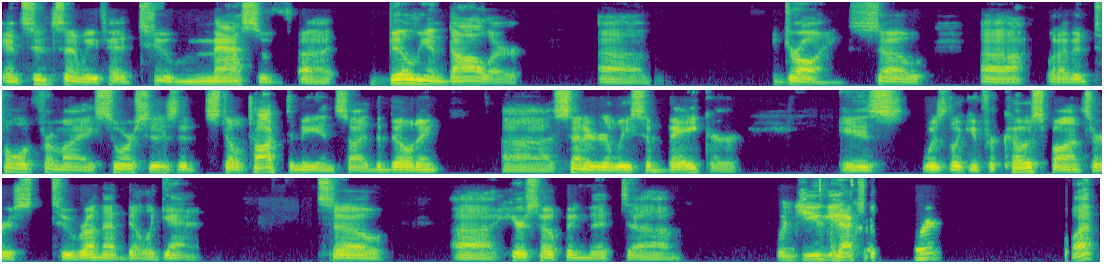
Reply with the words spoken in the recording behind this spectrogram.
and since then we've had two massive uh, billion dollar uh, drawings. So uh, what I've been told from my sources that still talk to me inside the building, uh, Senator Lisa Baker is was looking for co-sponsors to run that bill again. So uh, here's hoping that. Um, Would you get actually for it? What?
